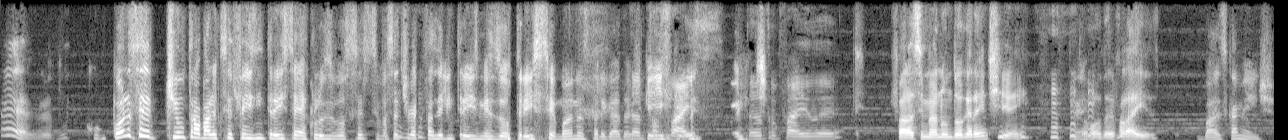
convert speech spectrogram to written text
É, quando você tinha um trabalho que você fez em três séculos, e você, se você tiver que fazer ele em três meses ou três semanas, tá ligado? Acho Tanto que faz. irrelevante, Tanto faz, é. Fala assim, mas não dou garantia, hein? né? Tô voltando a falar isso. Basicamente.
